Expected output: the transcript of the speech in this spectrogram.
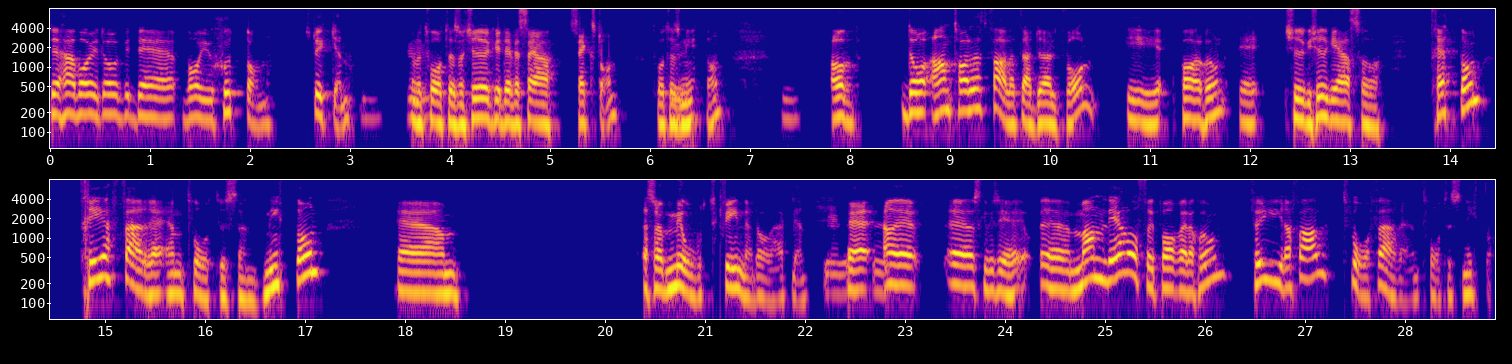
det här var ju, då, det var ju 17 stycken mm. under 2020, det vill säga 16 2019. Mm. Av då antalet fallet där dödligt våld i parrelation 2020 är alltså 13 tre färre än 2019. Eh, alltså mot kvinnor då verkligen. Mm, eh, mm. Eh, ska vi se. Eh, manliga offer i parrelation, fyra fall, två färre än 2019.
